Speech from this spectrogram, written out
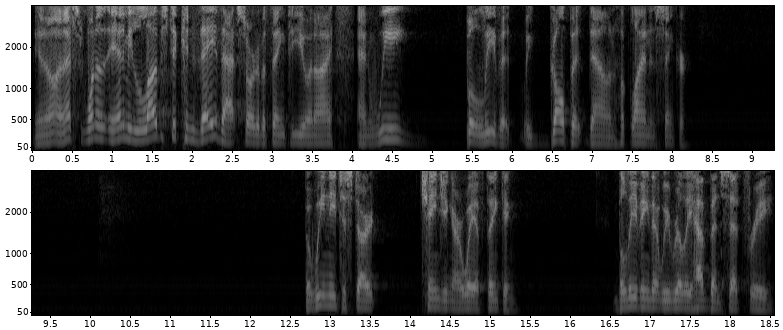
You know, and that's one of the, enemy loves to convey that sort of a thing to you and I, and we believe it. We gulp it down, hook, line, and sinker. But we need to start changing our way of thinking, believing that we really have been set free.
